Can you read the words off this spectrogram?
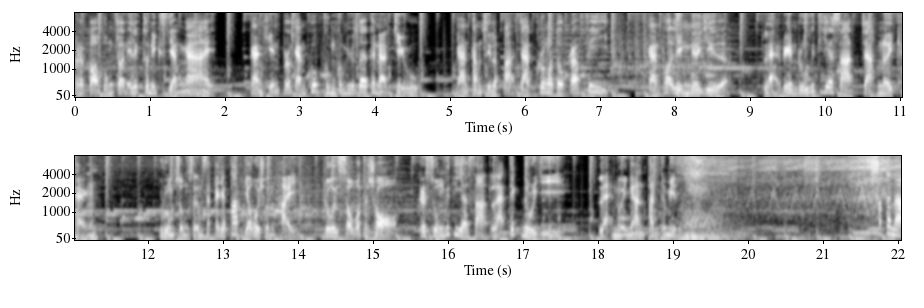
ประกอบวงจรอิเล็กทรอนิกส์อย่างง่าย การเขียนโปรแกรมควบคุมคอมพิวเตอร์ขนาดจิ๋ว การทำศิลปะจากโครมาโตกราฟี การเพาะเลี้ยงเนื้อเยื่อ และเรียนรู้วิทยาศาสตร์จากเนยแข็ง ร่วมส่งเสริมศักยภาพเยาวชนไทย โดย สวทช กระทรวงวิทยาศาสตร์ และเทคโนโลยี และหน่วยงานพันธมิตร พัฒนา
